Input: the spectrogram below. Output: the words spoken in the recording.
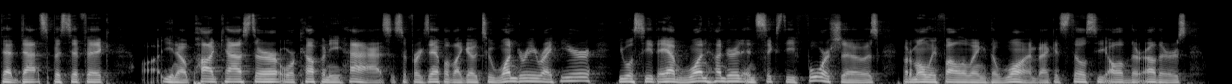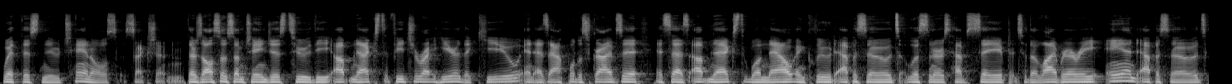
that that specific you know, podcaster or company has. So for example, if I go to Wondery right here, you will see they have 164 shows, but I'm only following the one, but I can still see all of their others with this new channels section. There's also some changes to the up next feature right here, the queue. And as Apple describes it, it says up next will now include episodes listeners have saved to their library and episodes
